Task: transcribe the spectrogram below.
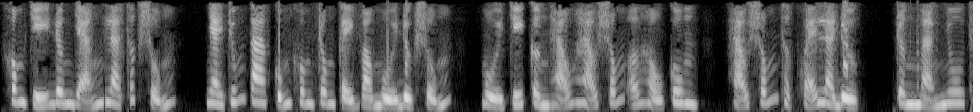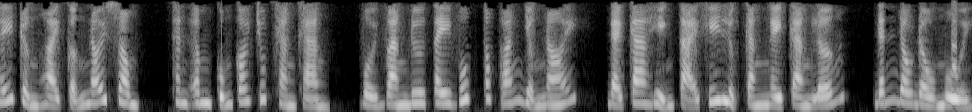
không chỉ đơn giản là thất sủng, nhà chúng ta cũng không trông cậy vào muội được sủng, muội chỉ cần hảo hảo sống ở hậu cung, hảo sống thật khỏe là được, Trần Mạn Nhu thấy Trần Hoài Cẩn nói xong, thanh âm cũng có chút khàn khàn, vội vàng đưa tay vuốt tóc oán giận nói, đại ca hiện tại khí lực càng ngày càng lớn, đánh đau đầu muội,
